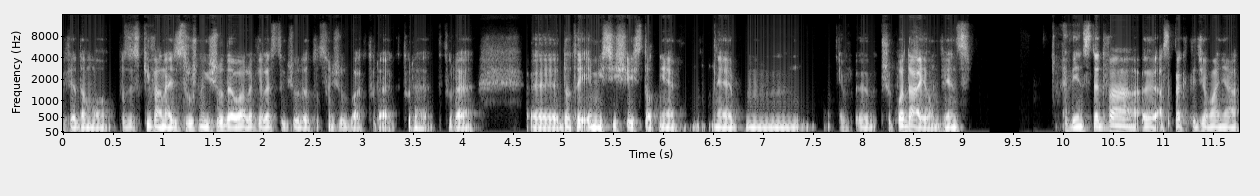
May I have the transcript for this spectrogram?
wiadomo, pozyskiwana jest z różnych źródeł, ale wiele z tych źródeł to są źródła, które, które, które do tej emisji się istotnie przykładają. Więc, więc te dwa aspekty działania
